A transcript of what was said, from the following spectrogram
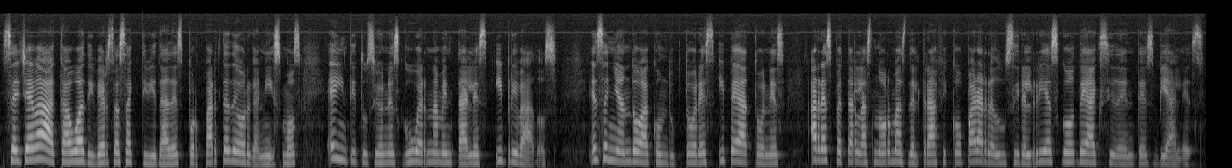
se lleva a cabo diversas actividades por parte de organismos e instituciones gubernamentales y privados, enseñando a conductores y peatones a respetar las normas del tráfico para reducir el riesgo de accidentes viales.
